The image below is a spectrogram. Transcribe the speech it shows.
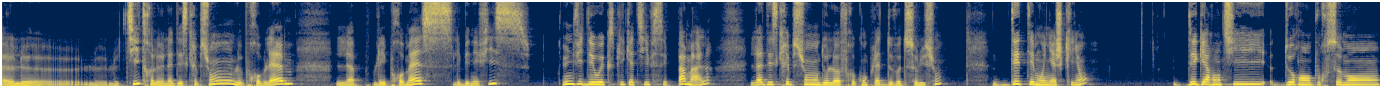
euh, le, titre, la description, le problème, les promesses, les bénéfices. Une vidéo explicative, c'est pas mal. La description de l'offre complète de votre solution. Des témoignages clients. Des garanties de remboursement,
